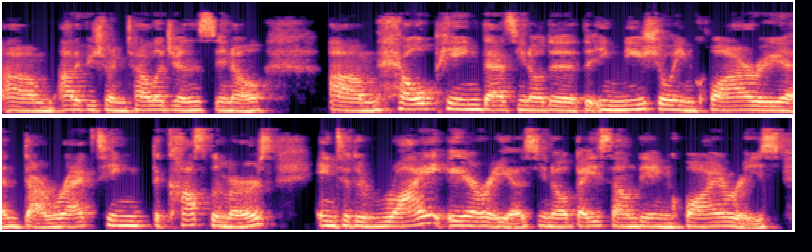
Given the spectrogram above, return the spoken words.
um, artificial intelligence, you know, um, helping that's, you know, the, the initial inquiry and directing the customers into the right areas, you know, based on the inquiries.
